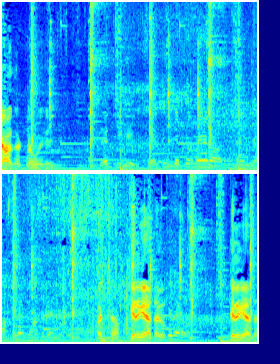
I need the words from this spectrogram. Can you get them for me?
क्या घटना हुई थी के के चक्कर में है ना आदमी यहाँ से यहाँ से लेंगे। अच्छा गिर गया था? गिर गया था?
